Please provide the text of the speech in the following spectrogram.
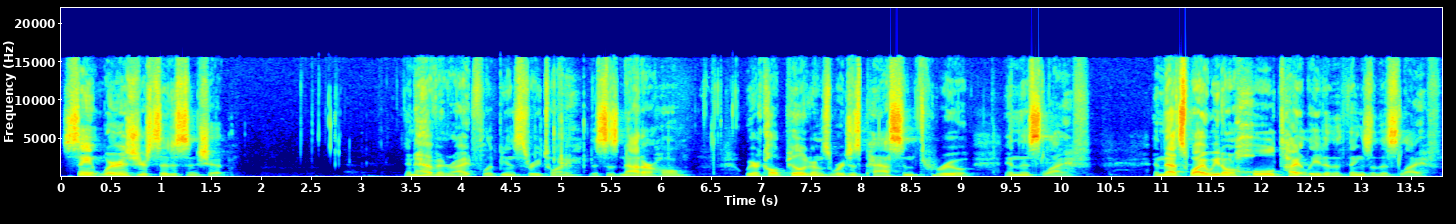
Saint, where is your citizenship? In heaven, right? Philippians 3:20. This is not our home. We are called pilgrims. We're just passing through in this life. And that's why we don't hold tightly to the things of this life.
